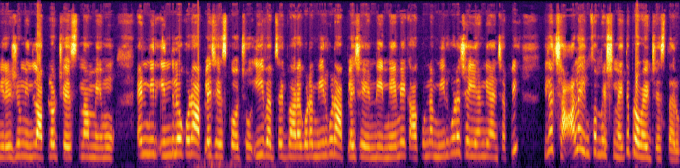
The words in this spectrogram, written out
మీ రెజ్యూమ్ ఇందులో అప్లోడ్ చేస్తున్నాం మేము అండ్ మీరు ఇందులో కూడా అప్లై చేసుకోవచ్చు. ఈ వెబ్సైట్ ద్వారా కూడా మీరు కూడా అప్లై చేయండి. మేమే కాకుండా మీరు కూడా చేయండి అని చెప్పి ఇలా చాలా ఇన్ఫర్మేషన్ అయితే ప్రొవైడ్ చేస్తారు.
